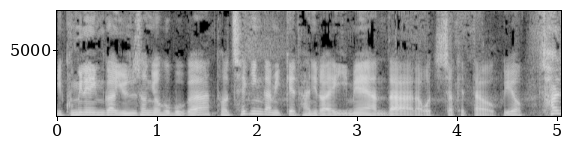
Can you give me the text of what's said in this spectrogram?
이 국민의힘과 윤석열 후보가 더 책임감 있게 단일화에 임해야 한다라고 지적했다고요. 사,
